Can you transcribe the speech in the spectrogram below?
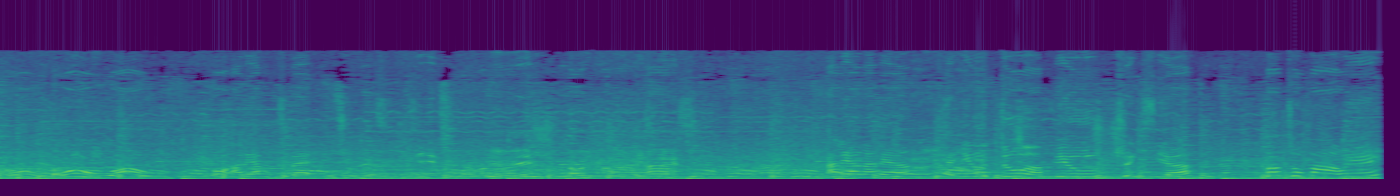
Oh, oh, wow. Oh, Aliang is back. Really? No, it's nice. Aliang, Aliang, can you do a few tricks here? Not too far away.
